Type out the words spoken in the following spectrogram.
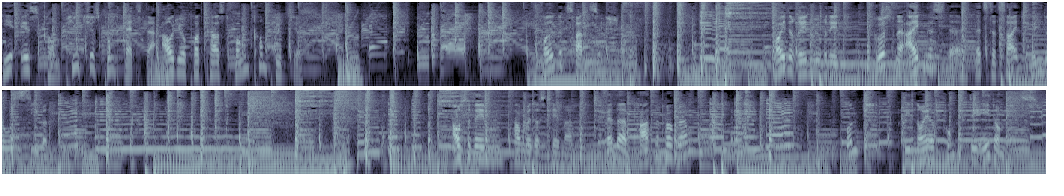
Hier ist Computius.net, der Audiopodcast von Computius. Folge 20. Heute reden wir über den größten Ereignis der letzten Zeit, Windows 7. Außerdem haben wir das Thema Quelle Partnerprogramm und die neue .de Domains.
